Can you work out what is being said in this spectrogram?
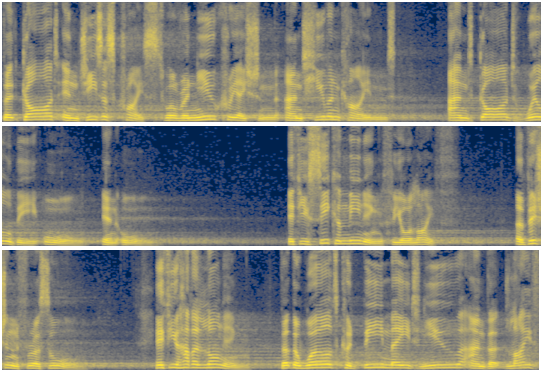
that God in Jesus Christ will renew creation and humankind, and God will be all in all. If you seek a meaning for your life, a vision for us all, if you have a longing that the world could be made new and that life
